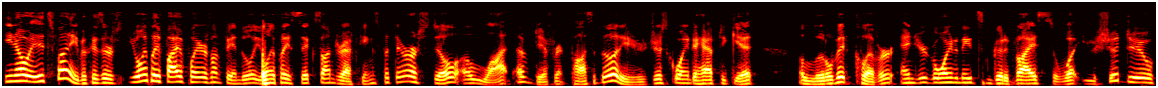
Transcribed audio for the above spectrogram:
you know, it's funny because there's, you only play five players on FanDuel, you only play six on DraftKings, but there are still a lot of different possibilities. You're just going to have to get a little bit clever and you're going to need some good advice. So what you should do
